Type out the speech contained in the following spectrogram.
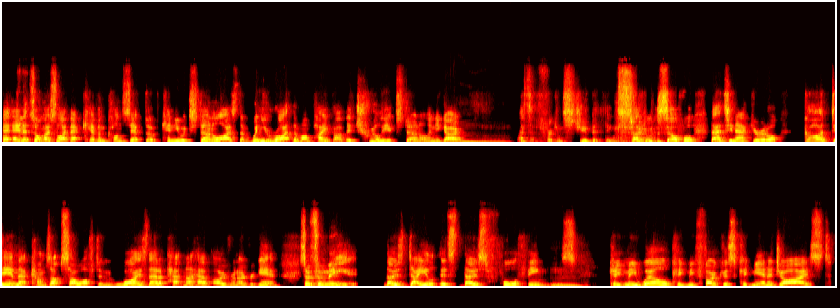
and it's almost like that Kevin concept of can you externalize them? When you write them on paper, they're truly external, and you go, mm. that's a freaking stupid thing to say to myself, or that's inaccurate, or God damn, that comes up so often. Why is that a pattern I have over and over again? So for me, those daily, it's those four things mm. keep me well, keep me focused, keep me energized,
